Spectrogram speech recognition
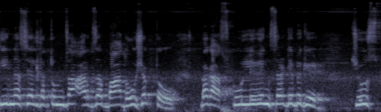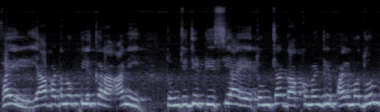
ती नसेल तर तुमचा अर्ज बाद होऊ शकतो. बघा school leaving certificate choose file या बटनवर क्लिक करा आणि तुमची जी टी सी आहे तुमच्या डॉक्युमेंटरी फाईलमधून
